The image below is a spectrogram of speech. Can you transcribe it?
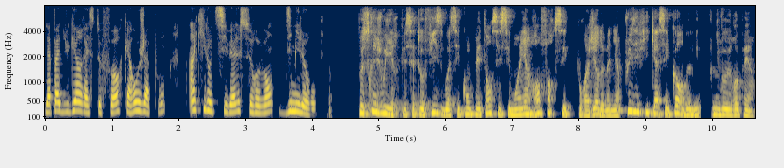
L'appât du gain reste fort car au Japon, un kilo de civelle se revend 10 000 euros. On peut se réjouir que cet office voit ses compétences et ses moyens renforcés pour agir de manière plus efficace et coordonnée au niveau européen.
